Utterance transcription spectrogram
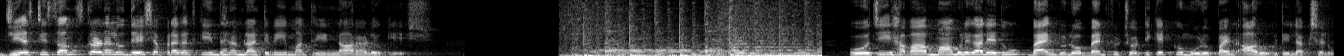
జీఎస్టీ సంస్కరణలు దేశ ప్రగతికి ఇంధనం లాంటివి మంత్రి నారా లోకేష్. ఓజీ హవా మామూలుగా లేదు. బెంగళూరులో బెనిఫిట్ షో టికెట్కు మూడు పాయింట్ ఆరు ఒకటి లక్షలు.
